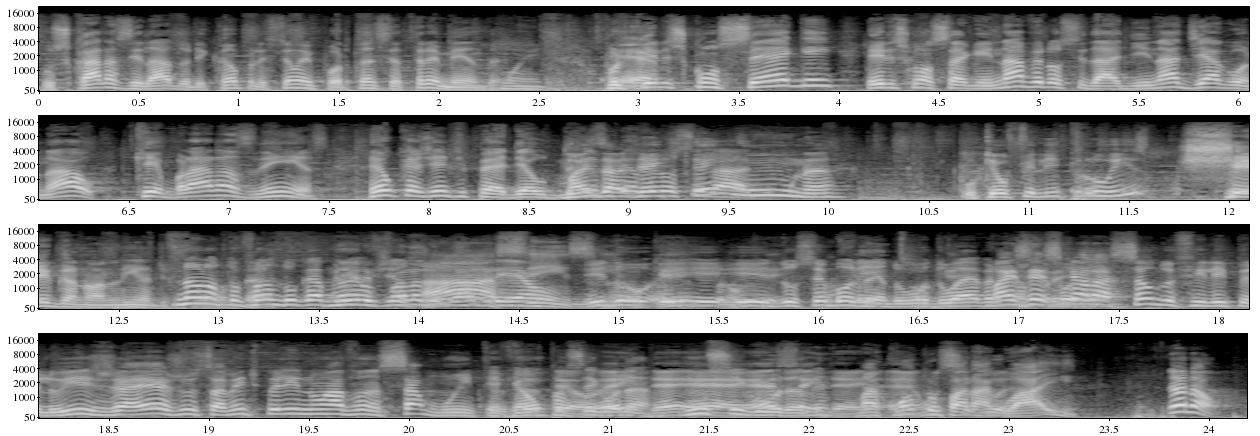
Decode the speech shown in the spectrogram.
os caras de lado de campo eles têm uma importância tremenda. Muito. Porque é. eles conseguem, eles conseguem na velocidade e na diagonal quebrar as linhas. É o que a gente pede, é o drible Mas a, a gente tem um, né? Porque o Felipe Luiz chega na linha de fundo. Não, não, tô falando do Gabriel Jesus. do Gabriel. Ah, sim, sim, e, do, okay, e, okay. e do Cebolinha, do, do Everton. Mas a escalação do Felipe Luiz já é justamente para ele não avançar muito. É um para segurar. Ideia, um segura, é né? Mas contra é, um o Paraguai... Segura. Não, não.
